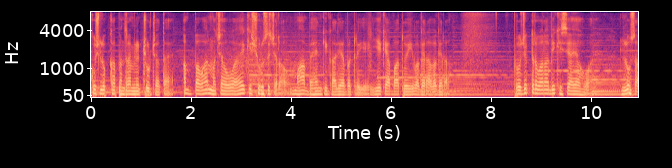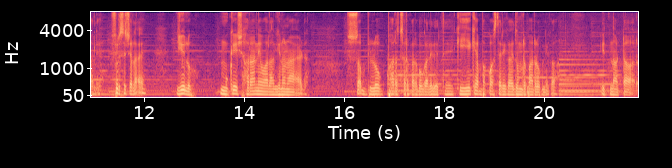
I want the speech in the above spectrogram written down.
कुछ लोग का पंद्रह मिनट छूट जाता है। अब बवाल मचा हुआ है कि शुरू से चलाओ, माँ बहन की गालियाँ बट रही है, ये क्या बात हुई, वगैरह वगैरह। प्रोजेक्टर वाला भी खिसियाया हुआ है। लो साले, फिर से चलाए, ये लो। मुकेश हराने वाला घिनौना ऐड। सब लोग भारत सरकार को गाली देते हैं कि ये क्या बकवास तरीका है धूम्रपान रोकने का। इतना टार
